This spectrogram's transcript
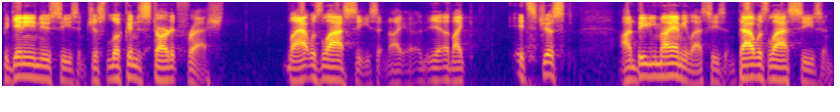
Beginning a new season, just looking to start it fresh. That was last season. I, uh, yeah, like it's just on beating Miami last season. That was last season.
